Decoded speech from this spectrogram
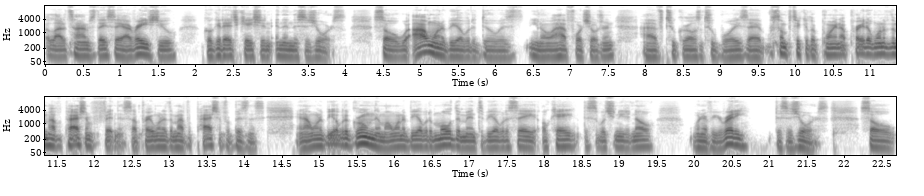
a lot of times they say, I raised you, go get an education, and then this is yours. So what I want to be able to do is, you know, I have four children. I have two girls and two boys. At some particular point, I pray that one of them have a passion for fitness. I pray one of them have a passion for business. And I want to be able to groom them. I want to be able to mold them in to be able to say, okay, this is what you need to know. Whenever you're ready, this is yours. So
